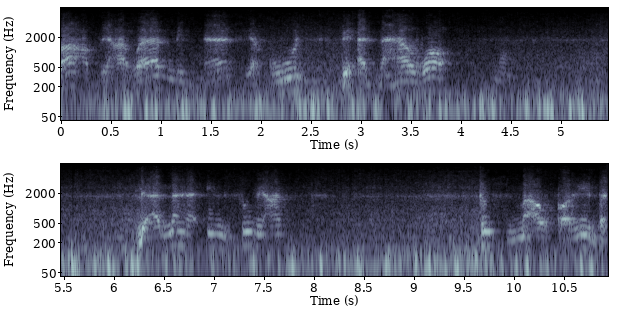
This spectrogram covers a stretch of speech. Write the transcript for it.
بعض عوام الناس يقول بأنها ضاء لأنها إن سمعت تسمع قريبة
